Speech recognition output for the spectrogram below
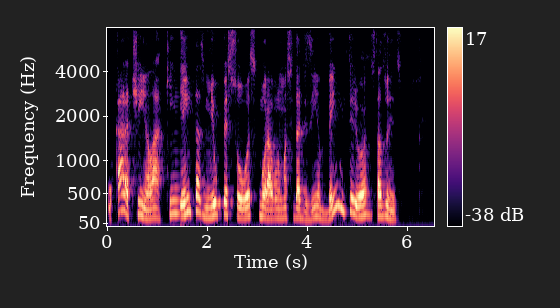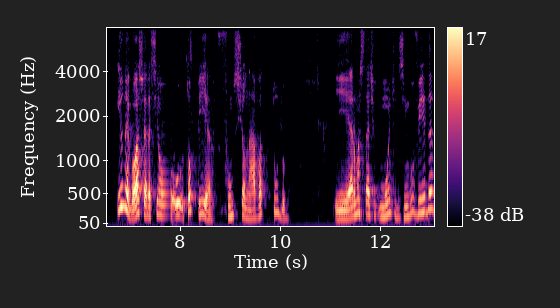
O cara tinha lá 500 mil pessoas que moravam numa cidadezinha bem no interior dos Estados Unidos. E o negócio era assim, utopia, funcionava tudo. E era uma cidade muito desenvolvida,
